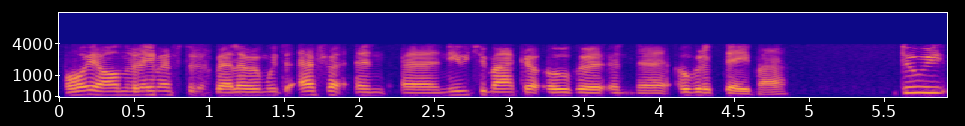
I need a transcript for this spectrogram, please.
hoi Han, wil je me even terugbellen? We moeten even een uh, nieuwtje maken over, een, uh, over het thema. Doei!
